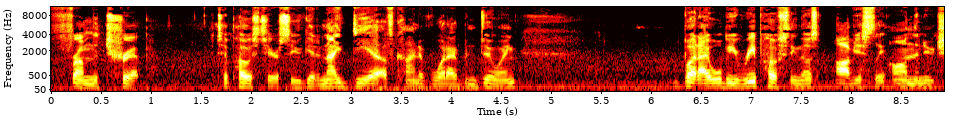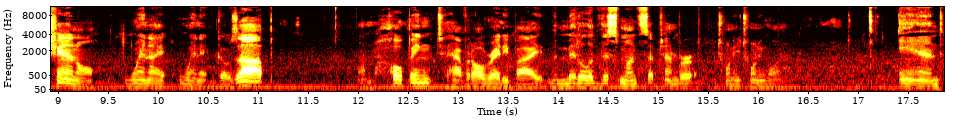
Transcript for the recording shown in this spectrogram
from the trip to post here so you get an idea of kind of what I've been doing. But I will be reposting those obviously on the new channel when I when it goes up. I'm hoping to have it all ready by the middle of this month, September 2021. And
